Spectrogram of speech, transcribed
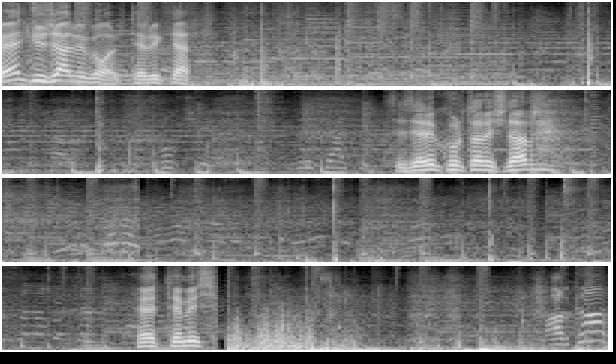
Evet güzel bir gol. Tebrikler. Sezer'in kurtarışlar. Evet temiz. Arka.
